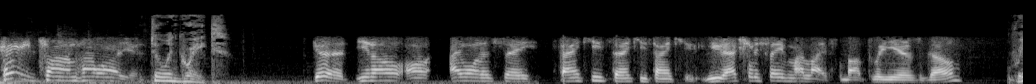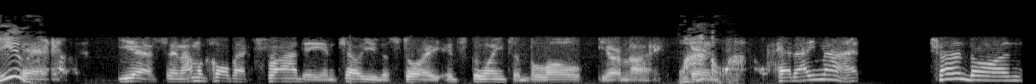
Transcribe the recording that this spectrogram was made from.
Hey, Tom, how are you? Doing great. Good. You know, uh, I want to say thank you, thank you, thank you. You actually saved my life about three years ago. Really? And, yes, and I'm going to call back Friday and tell you the story. It's going to blow your mind. Wow. And had I not turned on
